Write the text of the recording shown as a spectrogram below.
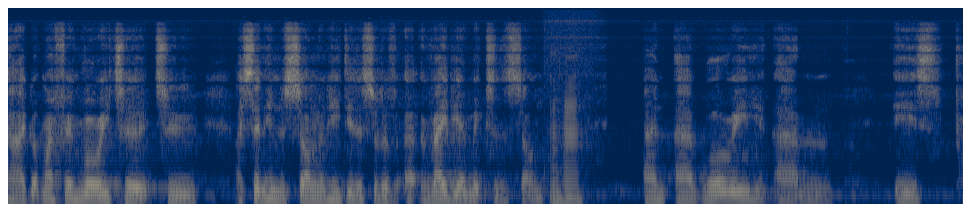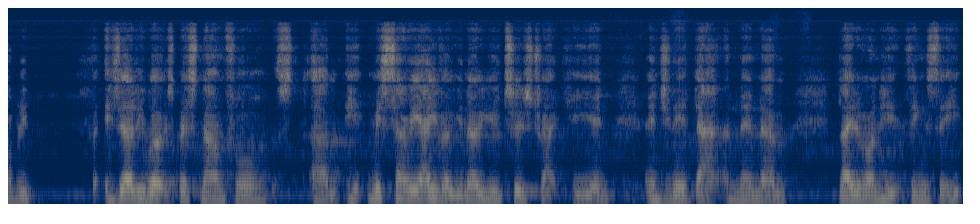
Uh, I got my friend Rory to to. I sent him the song, and he did a sort of a, a radio mix of the song. Mm-hmm. And uh, Rory um, is probably his early work's best known for um, he, Miss Sarajevo. You know, U2's track. He en- engineered that, and then um, later on, he things that he.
